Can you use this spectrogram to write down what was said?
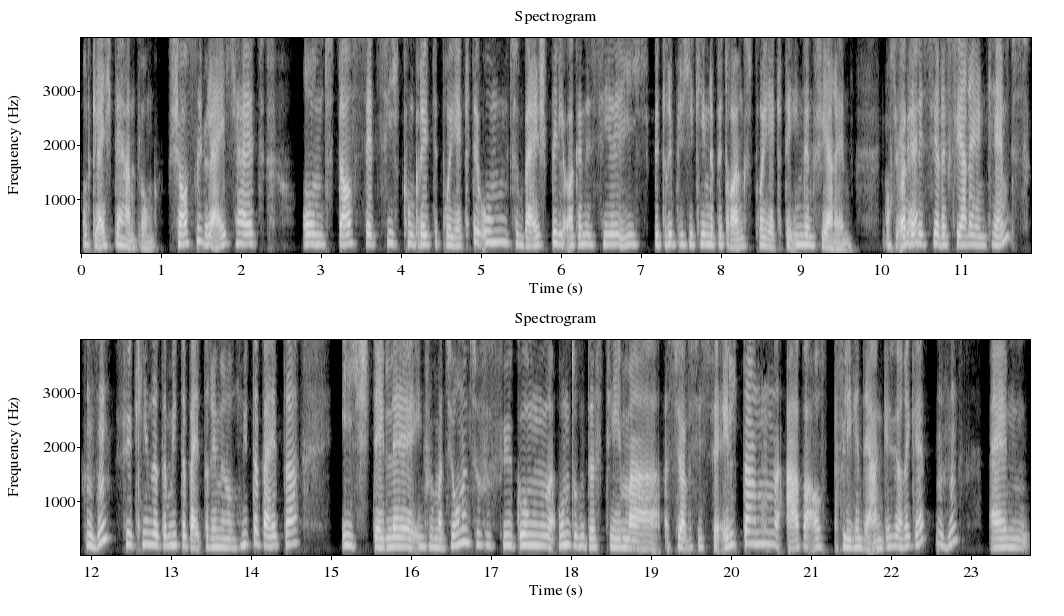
und Gleichbehandlung, Chancengleichheit und da setze ich konkrete Projekte um. Zum Beispiel organisiere ich betriebliche Kinderbetreuungsprojekte in den Ferien. Okay. Ich organisiere Feriencamps mhm. für Kinder der Mitarbeiterinnen und Mitarbeiter. Ich stelle Informationen zur Verfügung rund um das Thema Services für Eltern, aber auch pflegende Angehörige. Mhm. Ein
